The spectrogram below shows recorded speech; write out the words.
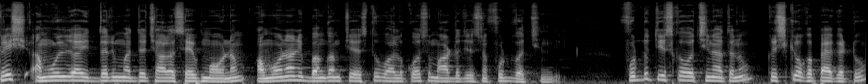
క్రిష్ అమూల్య ఇద్దరి మధ్య చాలాసేపు మౌనం. ఆ మౌనాన్ని భంగం చేస్తూ వాళ్ళ కోసం ఆర్డర్ చేసిన ఫుడ్ వచ్చింది. ఫుడ్ తీసుకువచ్చిన అతను క్రిష్కి ఒక ప్యాకెట్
